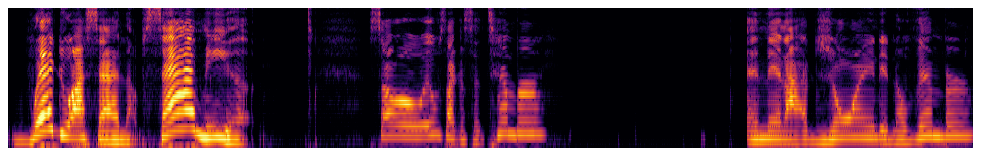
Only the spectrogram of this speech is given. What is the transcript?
Where do I sign up? Sign me up. So it was like a September, and then I joined in November,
